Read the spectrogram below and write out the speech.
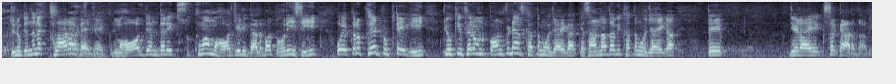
ਜਿਹਨੂੰ ਕਹਿੰਦੇ ਨਾ ਖਿਲਾਰਾ ਪੈ ਗਿਆ। ਇੱਕ ਮਾਹੌਲ ਦੇ ਅੰਦਰ ਇੱਕ ਸੁਖਮਾ ਮਾਹੌਲ ਜਿਹੜੀ ਗੱਲਬਾਤ ਹੋ ਰਹੀ ਸੀ ਉਹ ਇੱਕ ਨਾ ਫਿਰ ਟੁੱਟੇਗੀ ਕਿਉਂਕਿ ਫਿਰ ਹੁਣ ਕੌਨਫੀਡੈਂਸ ਖਤਮ ਹੋ ਜਾਏਗਾ ਕਿਸਾਨਾਂ ਦਾ ਵੀ ਖਤਮ ਹੋ ਜਾਏਗਾ ਤੇ ਜਿਹੜਾ ਇੱਕ ਸਰਕਾਰ ਦਾ ਵੀ।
